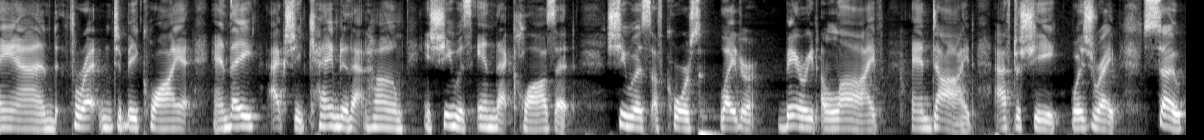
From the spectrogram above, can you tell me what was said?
and threatened to be quiet. And they actually came to that home and she was in that closet. She was, of course, later buried alive and died after she was raped. So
